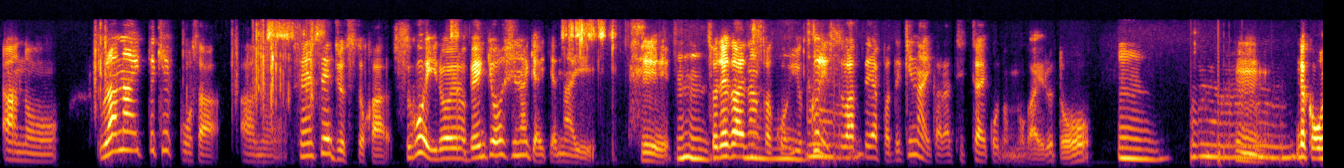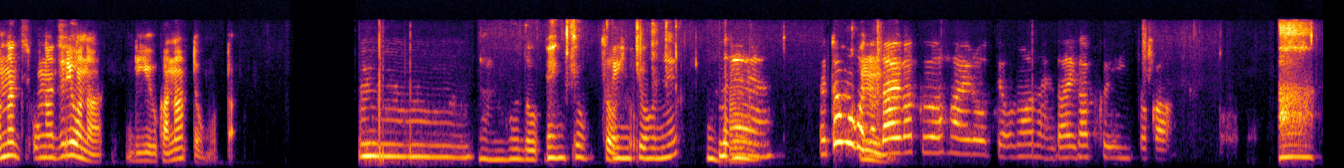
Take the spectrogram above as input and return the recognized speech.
あの、占いって結構さ、あの、先生術とか、すごいいろいろ勉強しなきゃいけないし、うん。それがなんかこう、うんゆっくり座ってやっぱできないから、ちっちゃい子供がいると。うん。ううん。ん。だから同じ、同じような理由かなって思った。うん。なるほど。勉強。そうそう勉強ね。うんうんねえ。え、ともこのうん大学は入ろうって思わない？大学院とか。ああ。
